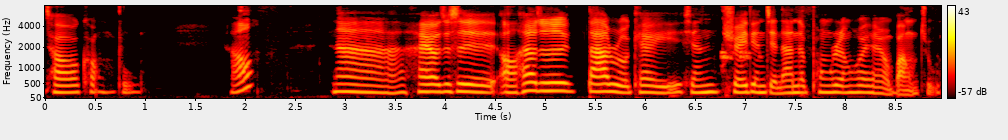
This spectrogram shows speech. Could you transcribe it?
超恐怖。好，那还有就是哦，还有就是大家如果可以先学一点简单的烹饪，会很有帮助。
